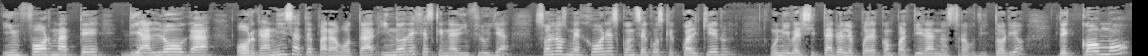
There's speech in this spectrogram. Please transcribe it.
infórmate, dialoga, organízate para votar y no dejes que nadie influya. Son los mejores consejos que cualquier universitario le puede compartir a nuestro auditorio de cómo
